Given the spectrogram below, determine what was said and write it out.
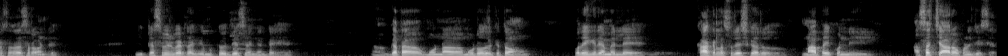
పేరు సదాశివరావు అండి. ఈ ప్రెస్ మీట్ పెట్టడానికి ముఖ్య ఉద్దేశం ఏంటంటే గత మూడు నా మూడు రోజుల క్రితం ఉదయగిరి ఎమ్మెల్యే కాకర్ల సురేష్ గారు నాపై కొన్ని అసత్య ఆరోపణలు చేశారు.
